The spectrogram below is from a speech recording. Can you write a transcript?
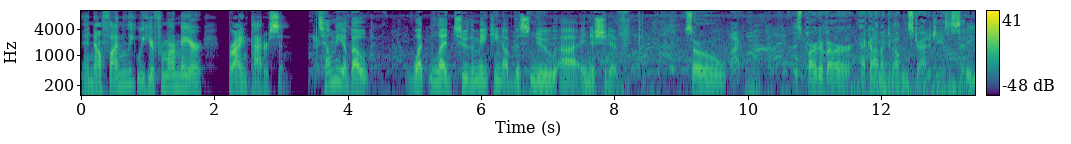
And now finally, we hear from our mayor, Bryan Paterson. Tell me about what led to the making of this new uh, initiative. So, as part of our economic development strategy as a city,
